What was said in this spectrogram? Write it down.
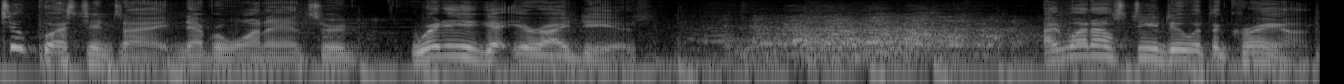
Two questions I never want answered. Where do you get your ideas? And what else do you do with the crayons?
